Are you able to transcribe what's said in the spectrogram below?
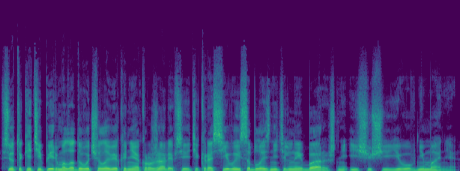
Все-таки теперь молодого человека не окружали все эти красивые и соблазнительные барышни, ищущие его внимания.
